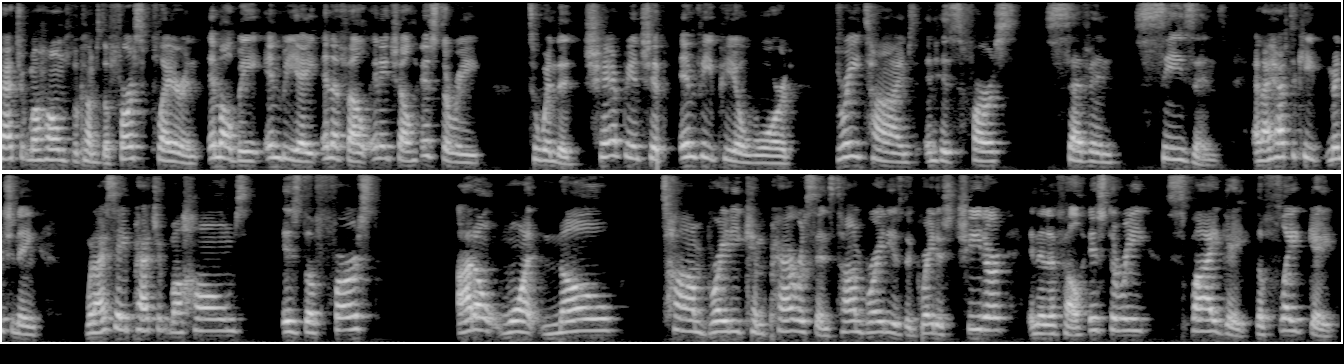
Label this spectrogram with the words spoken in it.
Patrick Mahomes becomes the first player in MLB, NBA, NFL, NHL history to win the championship MVP award three times in his first seven seasons. And I have to keep mentioning when I say Patrick Mahomes is the first, I don't want no Tom Brady comparisons. Tom Brady is the greatest cheater in NFL history. Spygate, Deflategate.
